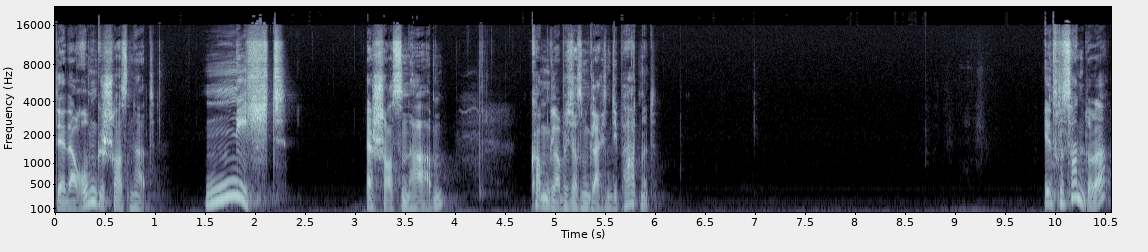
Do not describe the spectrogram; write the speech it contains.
der da rumgeschossen hat, nicht erschossen haben, kommen, glaube ich, aus dem gleichen Department. Interessant, oder?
